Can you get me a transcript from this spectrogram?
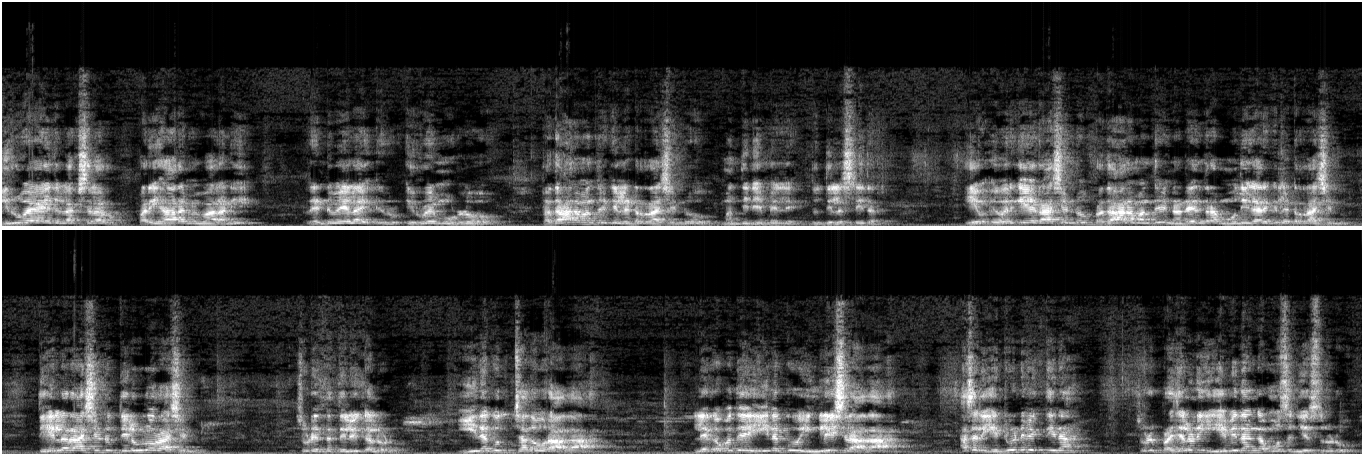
ఇరవై ఐదు లక్షల పరిహారం ఇవ్వాలని రెండు వేల ఇరవై మూడులో ప్రధానమంత్రికి లెటర్ రాసిండు మంత్రి ఎమ్మెల్యే దుద్దిల్ల శ్రీధర్. ఎవరికి రాసిండు? ప్రధానమంత్రి నరేంద్ర మోదీ గారికి లెటర్ రాసిండు. తేళ్ళ రాసిండు? తెలుగులో రాసిండు. చూడు ఎంత తెలివి కల్లోడు. ఈయనకు చదువు రాదా? లేకపోతే ఈయనకు ఇంగ్లీష్ రాదా? అసలు ఎటువంటి వ్యక్తినా? చూడు ప్రజలను ఏ విధంగా మోసం చేస్తున్నాడు?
